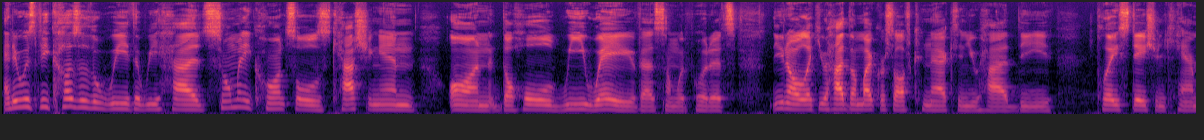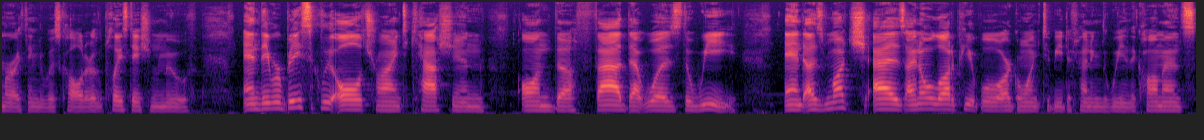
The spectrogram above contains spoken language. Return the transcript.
And it was because of the Wii that we had so many consoles cashing in on the whole Wii wave, as some would put it. You know, like you had the Microsoft Kinect and you had the PlayStation Camera, I think it was called, or the PlayStation Move. And they were basically all trying to cash in on the fad that was the Wii. And as much as I know a lot of people are going to be defending the Wii in the comments,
